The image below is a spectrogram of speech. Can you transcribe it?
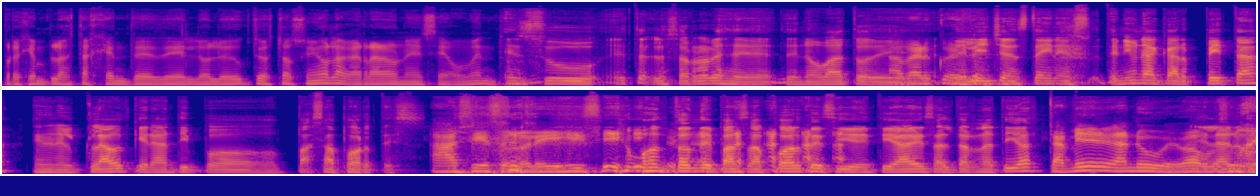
por ejemplo, esta gente del oleoducto de Estados Unidos la agarraron en ese momento. en ¿no? su. esto- los errores de, de novato de, ver, de Liechtenstein es- tenía una carpeta en el cloud que eran tipo pasaportes. Ah, sí, eso lo leí, sí. un montón de pasaportes y identidades alternativas. También en la nube, vamos, En la un nube.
